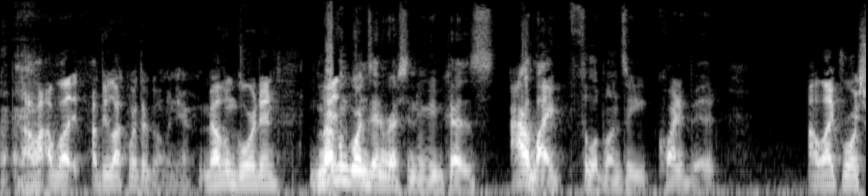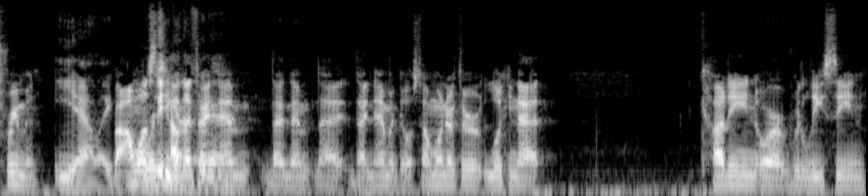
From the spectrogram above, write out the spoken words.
I, I, I do like where they're going here. Melvin Gordon. Melvin went- Gordon's interesting to me because I like Philip Lindsay quite a bit. I like Royce Freeman. Yeah, like. But I want to see how that dynamic, dynamic that dynamic goes. So I wonder if they're looking at cutting or releasing,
